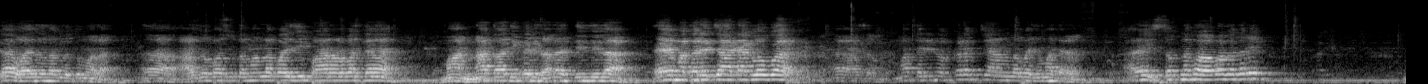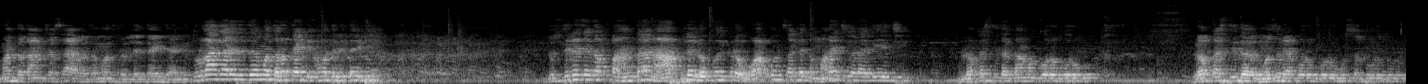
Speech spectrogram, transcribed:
काय व्हायला लागलं तुम्हाला? हा, आजोबा सुद्धा म्हणला पाहिजे पारावर बसल्याला मा नात अधिकारी झाला दिल्लीला. ए म्हातारे चहा टाक लवकर. असं. म्हातारीनं कडक चहा आणला पाहिजे म्हाताऱ्याला. अरे स्वप्न का बघा तरी. म्हणतात आमच्या साहेबाचं मथुर लय आणि तुला काय करायचं ते मथुर ताईटी मथुरी ताईटी दुसऱ्याच्या गप्पा हाणता ना आपले लोक इकडे वाकून चालले तर मरायची वेळ यायची. लोकच तिथं कामं करू करू. लोकच तिथं मजुऱ्या करू करू उस तुडू तुडू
